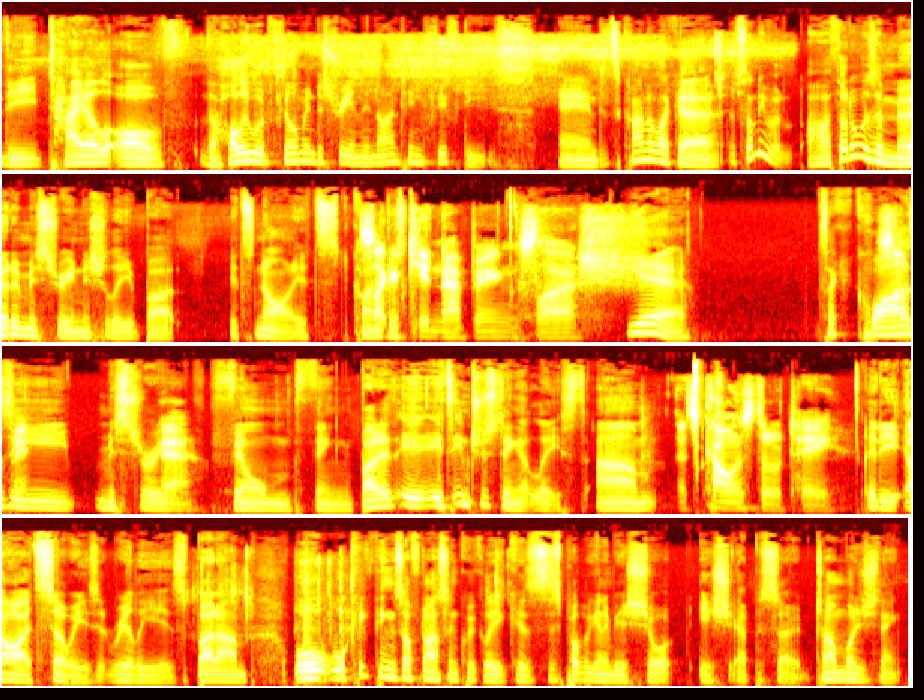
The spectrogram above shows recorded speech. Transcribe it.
the tale of the Hollywood film industry in the 1950s, and it's kind of like a. It's not even. Oh, I thought it was a murder mystery initially, but it's not. It's kind It's of like a kidnapping slash. yeah, it's like a quasi mystery Yeah. film thing, but it, it, it's interesting at least. Um, It's Coen's to a T. It is, oh, it so is. It really is. But um, we'll we'll kick things off nice and quickly because this is probably going to be a short-ish episode. Tom, what did you think?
